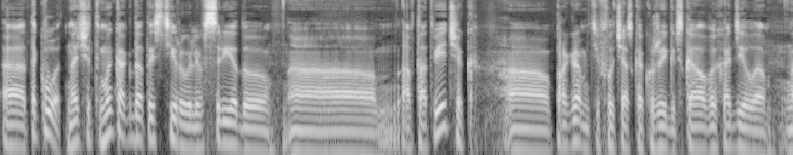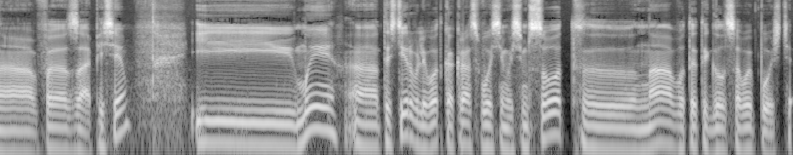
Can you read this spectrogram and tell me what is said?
А, так вот, значит, мы когда тестировали в среду а, автоответчик, а, программа Тифлочас, как уже Игорь сказал, выходила в записи, и мы тестировали вот как раз 8800 э, на вот этой голосовой почте.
